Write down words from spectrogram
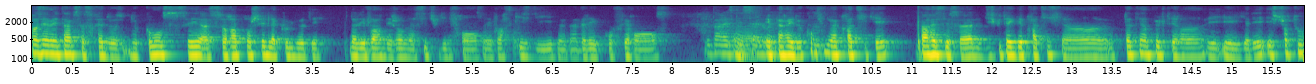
troisième étape, ça serait de, de, commencer à se rapprocher de la communauté, d'aller voir des gens de l'Institut d'In France, d'aller voir ce qui se dit, d'aller aux conférences. De pas rester euh, seul. Et pareil, de continuer à pratiquer, pas rester seul, discuter avec des praticiens, tâter un peu le terrain et, et y aller. Et surtout,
